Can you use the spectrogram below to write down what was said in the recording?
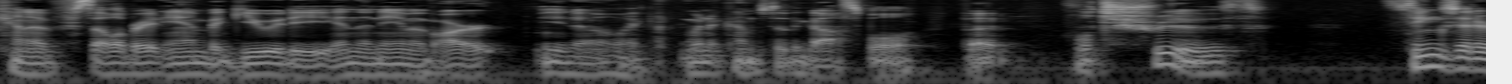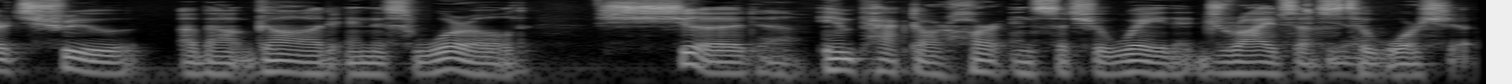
kind of celebrate ambiguity in the name of art, you know, like when it comes to the gospel. But well, truth, things that are true about God in this world should yeah. impact our heart in such a way that drives us yeah. to worship.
